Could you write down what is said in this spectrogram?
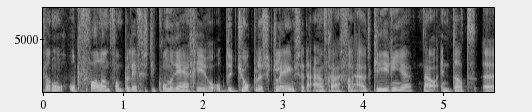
wel opvallend, want beleggers die konden reageren op de jobless claims... de aanvraag van uitkeringen. Nou, en dat eh,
